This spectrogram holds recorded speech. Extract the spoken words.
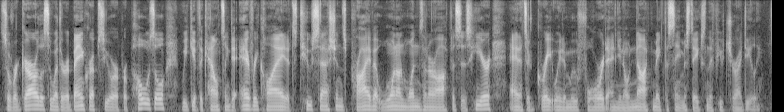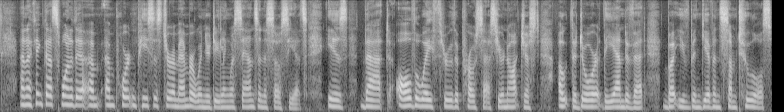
So, regardless of whether a bankruptcy or a proposal, we give the counseling to every client. It's two sessions, private, one on ones in our offices here, and it's a great way to move forward and you know not make the same mistakes in the future, ideally. And I think that's one of the um, important pieces to remember when you're dealing with Sands and Associates is that all the way through the process, you're not just out the door at the end of it, but you've been given some tools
